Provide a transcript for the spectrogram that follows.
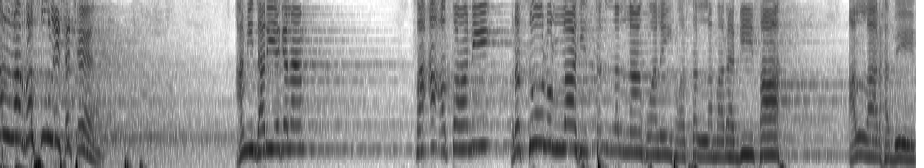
আল্লাহর রাসূল এসেছেন। আমি দাঁড়িয়ে গেলাম। ফাআতানি রাসূলুল্লাহ সাল্লাল্লাহু আলাইহি ওয়াসাল্লাম রাগিফা। আল্লাহর হাবিব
